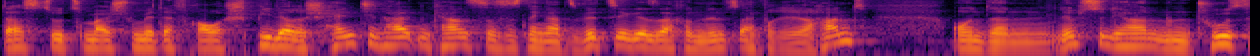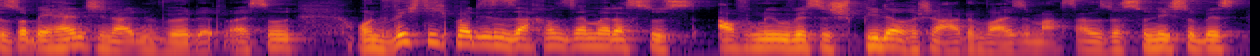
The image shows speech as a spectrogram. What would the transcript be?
dass du zum Beispiel mit der Frau spielerisch Händchen halten kannst. Das ist eine ganz witzige Sache. Du nimmst einfach ihre Hand und dann nimmst du die Hand und tust, als ob ihr Händchen halten würdet, weißt du? Und wichtig bei diesen Sachen ist immer, dass du es auf eine gewisse spielerische Art und Weise machst. Also, dass du nicht so bist,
